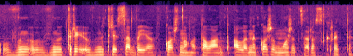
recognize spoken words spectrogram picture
Внутрі, внутрі себе є в кожного талант, але не кожен може це розкрити.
